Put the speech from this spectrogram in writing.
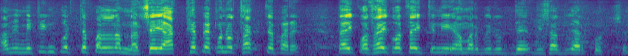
আমি মিটিং করতে পারলাম না। সেই আক্ষেপ এখনও থাকতে পারে। তাই কথায় কথায় তিনি আমার বিরুদ্ধে বিষাদগার করছেন।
